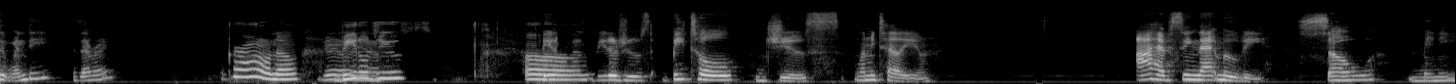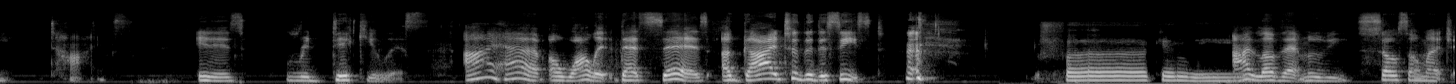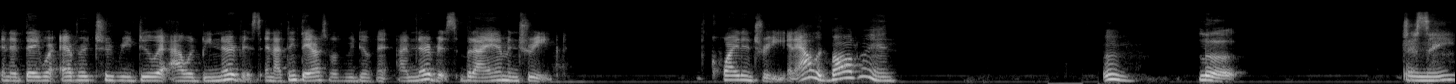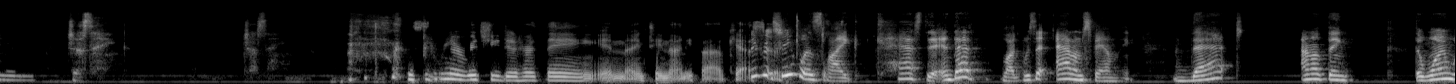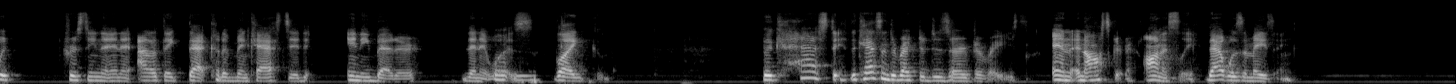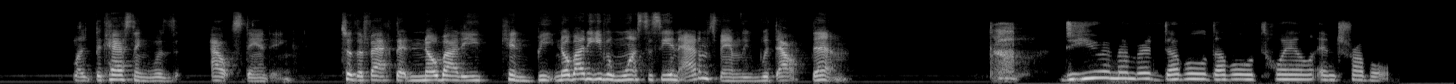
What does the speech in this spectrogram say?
it Wendy? Is that right? Girl, I don't know. Girl, Beetlejuice. yeah. Um, Beetlejuice, Beetlejuice, Beetlejuice. Let me tell you, I have seen that movie so many times. It is ridiculous. I have a wallet that says "A Guide to the Deceased." Fucking leave. I love that movie so so much, and if they were ever to redo it, I would be nervous. And I think they are supposed to be doing it. I'm nervous, but I am intrigued, quite intrigued. And Alec Baldwin, Mm. look, just Mm. just saying, just saying. Christina Ricci did her thing in 1995. Casper. She was- She was like casted, and that like was it Addams Family. That I don't think the one with Christina in it. I don't think that could have been casted any better than it was. Like the casting, the casting director deserved a raise and an Oscar. Honestly, that was amazing. Like the casting was outstanding to the fact that nobody can be nobody even wants to see an Addams family without them. Do you remember Double Double Toil and Trouble?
